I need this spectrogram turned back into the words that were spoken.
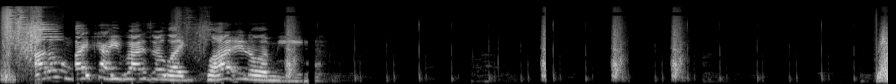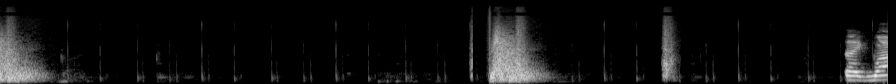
I don't like how you guys are like plotting on me. Like, why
